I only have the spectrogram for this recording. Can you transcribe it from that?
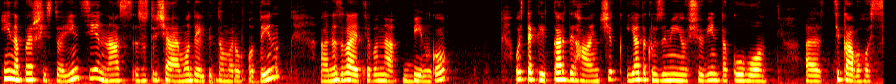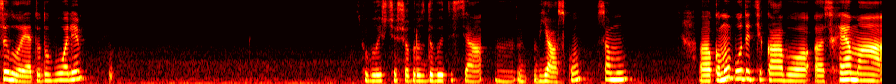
І на першій сторінці нас зустрічає модель під номером 1. Називається вона Бінго. Ось такий кардиганчик. Я так розумію, що він такого е, цікавого силуету доволі. Поближче, щоб роздивитися в'язку саму. Е, Кому буде цікаво е, схема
